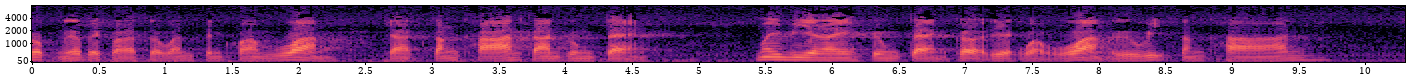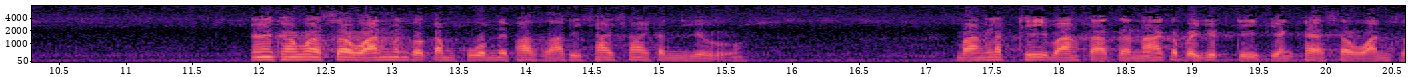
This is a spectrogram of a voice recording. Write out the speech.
รกเหนือไปกว่าสวรรค์เป็นความว่าง จากสังขารการปรุงแต่ง ไม่มีอะไรปรุงแต่งก็เรียกว่าว่างหรือวิสังขารคำว่าสวรรค์มันก็กำกวมในภาษาที่ใช้ใช้กันอยู่ บางลัทธิบางศาสนาก็ไปยุติเพียงแค่สวรรค์ส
